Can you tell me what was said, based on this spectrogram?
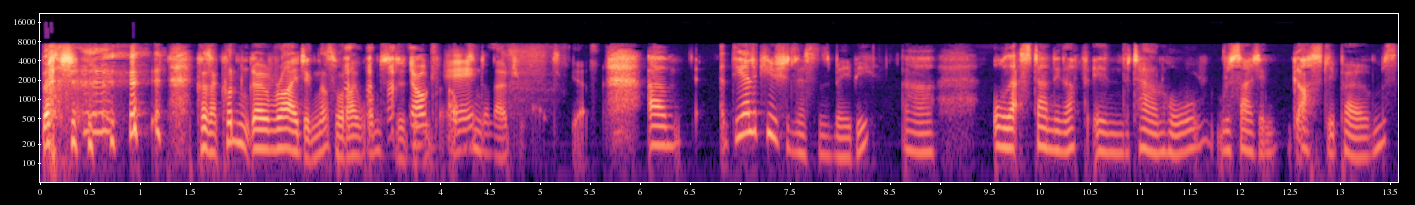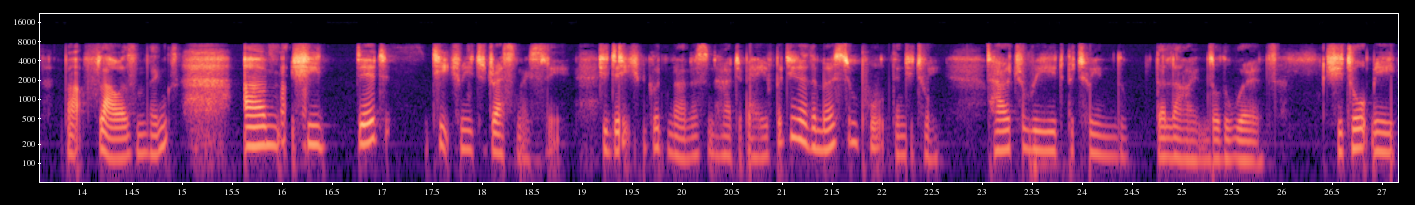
But because I couldn't go riding, that's what I wanted to do. Okay. I wasn't allowed to ride. Yes. Um, the elocution lessons, maybe. Uh, all that standing up in the town hall reciting ghastly poems about flowers and things. Um, she did teach me to dress nicely. She did teach me good manners and how to behave. But you know, the most important thing she taught me was how to read between the, the lines or the words. She taught me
